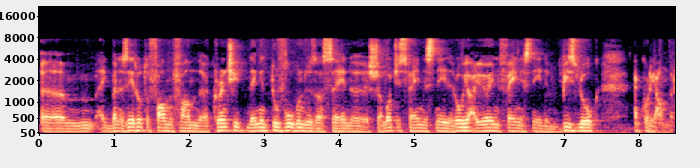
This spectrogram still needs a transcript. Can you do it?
Ehm, ik ben een zeer grote fan van eh, crunchy dingen toevoegen. Dus dat zijn eh shallotjes fijn gesneden, rode ajuin fijn gesneden, bieslook en koriander.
